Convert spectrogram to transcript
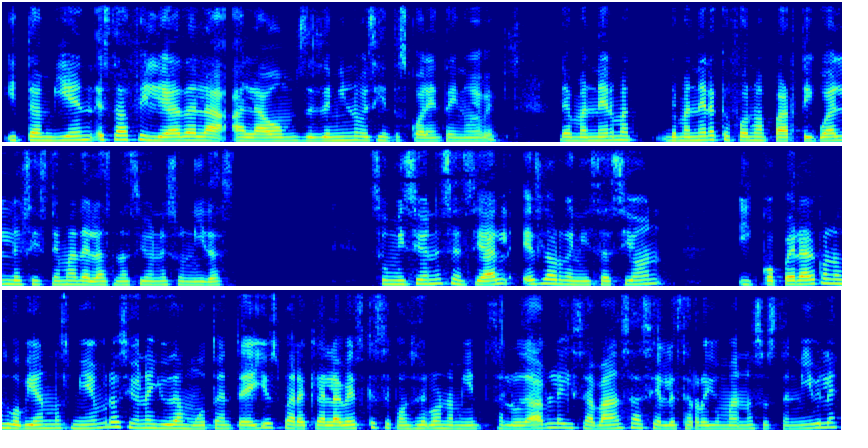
y también está afiliada a la, a la OMS desde 1949, de manera, de manera que forma parte igual del sistema de las Naciones Unidas. Su misión esencial es la organización y cooperar con los gobiernos miembros y una ayuda mutua entre ellos para que a la vez que se conserva un ambiente saludable y se avanza hacia el desarrollo humano sostenible,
